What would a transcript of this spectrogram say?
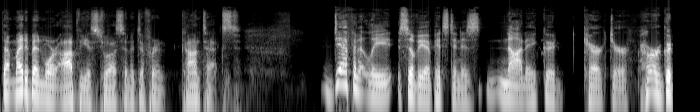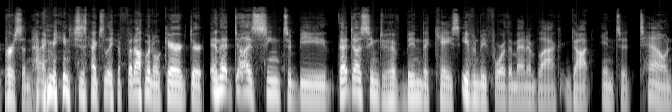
that might have been more obvious to us in a different context. Definitely, Sylvia Pittston is not a good character or a good person. I mean, she's actually a phenomenal character. And that does seem to be, that does seem to have been the case even before the man in black got into town.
